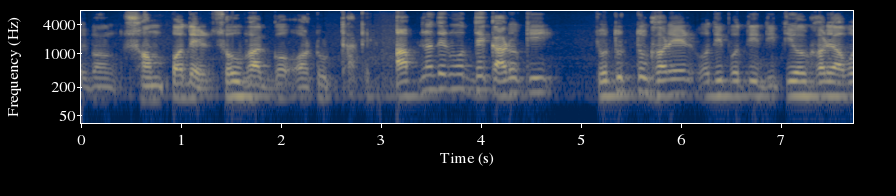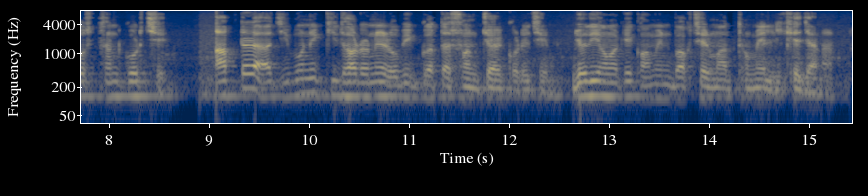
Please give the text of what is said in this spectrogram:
এবং সম্পদের সৌভাগ্য অটুট থাকে। আপনাদের মধ্যে কারও কি চতুর্থ ঘরের অধিপতি দ্বিতীয় ঘরে অবস্থান করছে? আপনারা জীবনে কি ধরনের অভিজ্ঞতা সঞ্চয় করেছেন? যদি আমাকে কমেন্ট বক্সের মাধ্যমে লিখে জানান।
